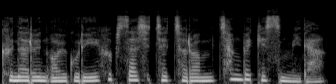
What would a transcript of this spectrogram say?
그날은 얼굴이 흡사 시체처럼 창백했습니다.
